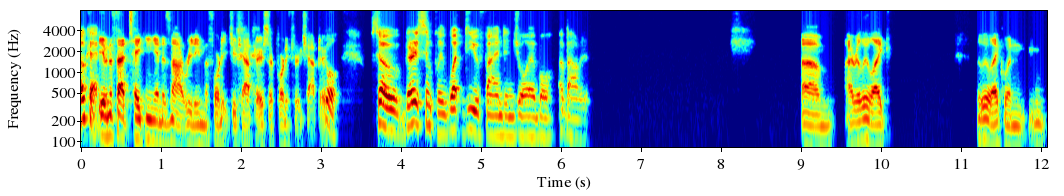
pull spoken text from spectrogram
okay even if that taking in is not reading the 42 chapters or 43 chapters. Cool. so very simply what do you find enjoyable about it Um, I really like, really like when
